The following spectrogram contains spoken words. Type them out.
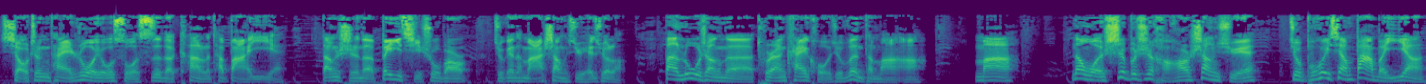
小正太若有所思的看了他爸一眼，当时呢，背起书包就跟他妈上学去了。半路上呢，突然开口就问他妈啊：“妈，那我是不是好好上学，就不会像爸爸一样，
